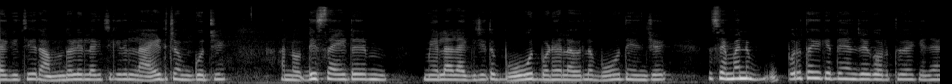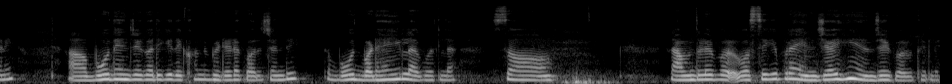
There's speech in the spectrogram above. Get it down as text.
लगी रामदड़ी लगी लाइट चमकुच नदी सैड मेला लगी तो बहुत बढ़िया लगुला बहुत एंजय तो से मैंने उपर था केंजय करुवे के बहुत एंजय कर देखते भिडटा कर बहुत बढ़िया ही लगुला सो बस कि पूरा एंजय ही एंजय करुले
